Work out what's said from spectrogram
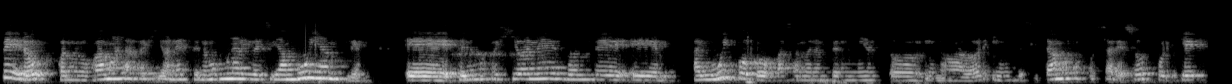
pero cuando nos vamos a las regiones tenemos una diversidad muy amplia. Eh, tenemos regiones donde eh, hay muy poco pasando en emprendimiento innovador y necesitamos reforzar eso porque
